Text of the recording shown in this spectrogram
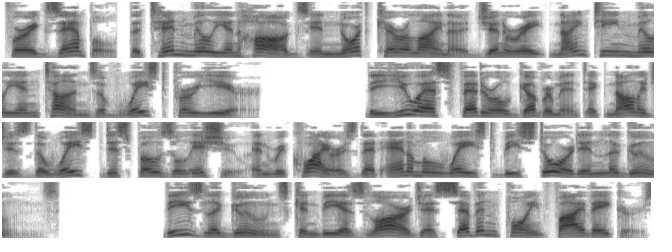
For example, the 10 million hogs in North Carolina generate 19 million tons of waste per year. The U.S. federal government acknowledges the waste disposal issue and requires that animal waste be stored in lagoons. These lagoons can be as large as 7.5 acres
